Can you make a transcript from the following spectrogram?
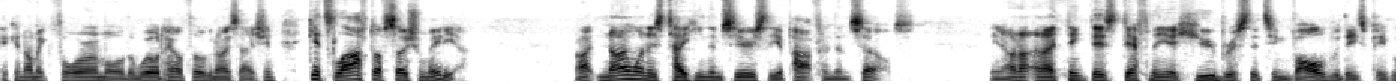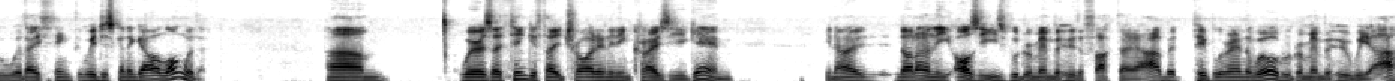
Economic Forum or the World Health Organization gets laughed off social media right? No one is taking them seriously apart from themselves. You know, and I, and I think there's definitely a hubris that's involved with these people where they think that we're just going to go along with it. Um, whereas I think if they tried anything crazy again, you know, not only Aussies would remember who the fuck they are, but people around the world would remember who we are,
